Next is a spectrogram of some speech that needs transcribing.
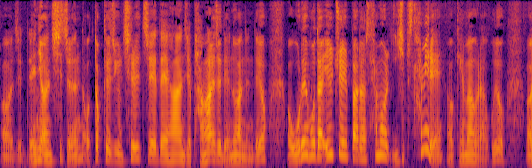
어 이제 내년 시즌 어떻게 지금 치를지에 대한 이제 방안을 이제 내놓았는데요. 어, 올해보다 일주일 빠른 3월 23일에 어, 개막을 하고요. 어,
